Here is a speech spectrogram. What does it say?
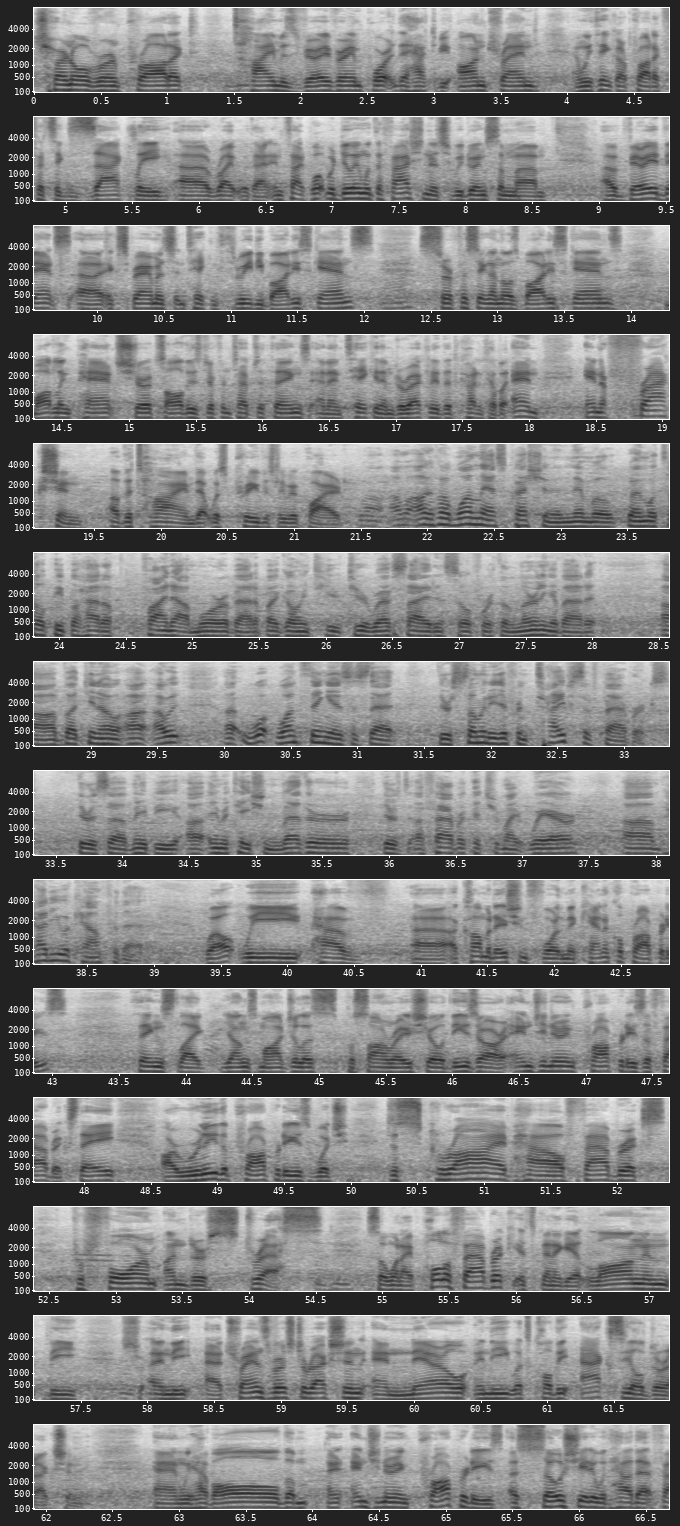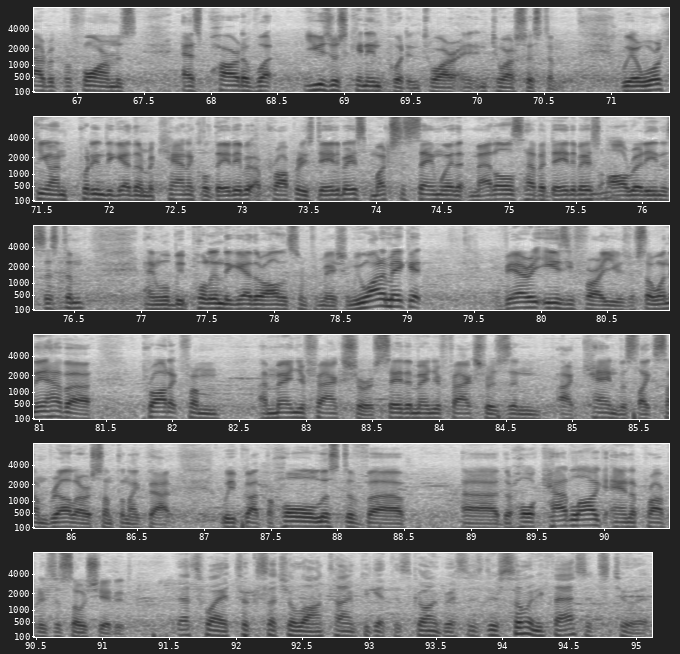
turnover in product. Time is very, very important. They have to be on trend, and we think our product fits exactly uh, right with that. In fact, what we're doing with the fashion industry, we're doing some um, uh, very advanced uh, experiments in taking 3D body scans, surfacing on those body scans, modeling pants, shirts, all these different types of things, and then taking them directly to the cutting table, and in a fraction of the time that was previously required. Well, I'll have one last question, and then we'll, we'll tell people how to find out more about it by going to, to your website and so forth and learning about it. Uh, but you know, I, I would, uh, one thing is is that there's so many different types of fabrics. There's uh, maybe uh, imitation leather. There's a fabric that you might wear. Um, how do you account for that? Well, we have uh, accommodation for the mechanical properties things like Young's modulus, Poisson ratio, these are engineering properties of fabrics. They are really the properties which describe how fabrics perform under stress. Mm-hmm. So when I pull a fabric, it's going to get long in the in the uh, transverse direction and narrow in the what's called the axial direction and we have all the engineering properties associated with how that fabric performs as part of what users can input into our into our system. We are working on putting together a mechanical database, a properties database, much the same way that metals have a database already in the system, and we'll be pulling together all this information. We want to make it very easy for our users. So when they have a product from a manufacturer, say the manufacturer is in a canvas like Sunbrella or something like that, we've got the whole list of uh, uh, the whole catalog and the properties associated. That's why it took such a long time to get this going because there's, there's so many facets to it.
